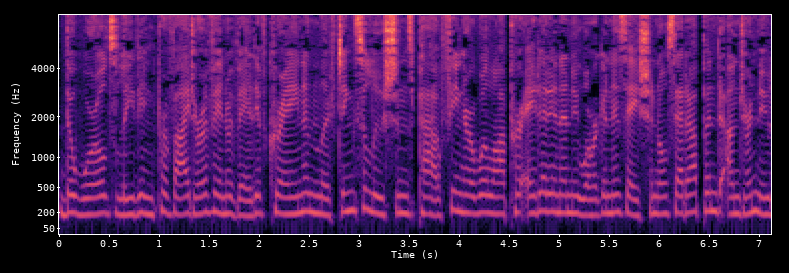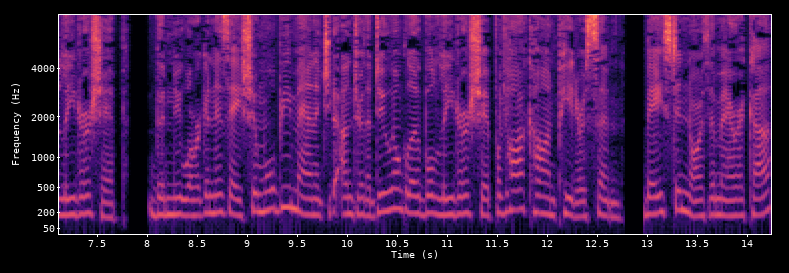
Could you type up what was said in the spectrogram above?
the world's leading provider of innovative crane and lifting solutions Palfinger will operate it in a new organizational setup and under new leadership. The new organization will be managed under the dual global leadership of Håkan Peterson, based in North America,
